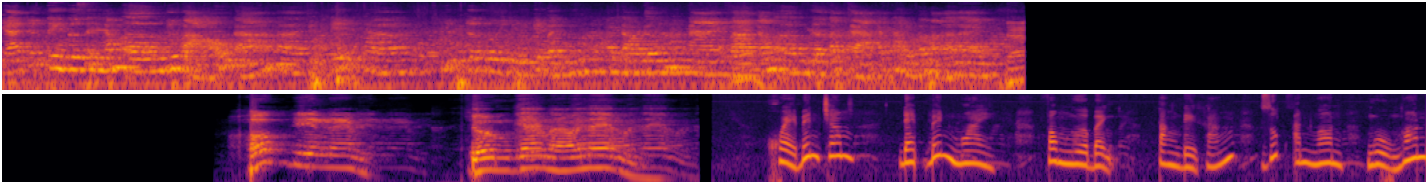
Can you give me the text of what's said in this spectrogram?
Dạ trước tiên tôi xin cảm ơn chú Bảo đã ờ, trực tiếp ờ, giúp cho tôi trị cái bệnh đau đớn hôm nay và cảm ơn cho tất cả các thầy có mặt ở đây. dạ. Hốt đi anh em. Chùm game nào anh em? Khỏe bên trong, đẹp bên ngoài, phòng ngừa bệnh, tăng đề kháng, giúp ăn ngon, ngủ ngon,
